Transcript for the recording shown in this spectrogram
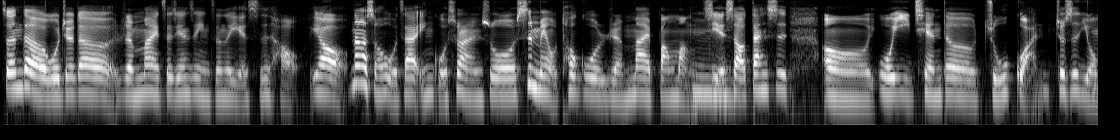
真的，我觉得人脉这件事情真的也是好要。那个时候我在英国，虽然说是没有透过人脉帮忙介绍，但是呃，我以前的主管就是有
